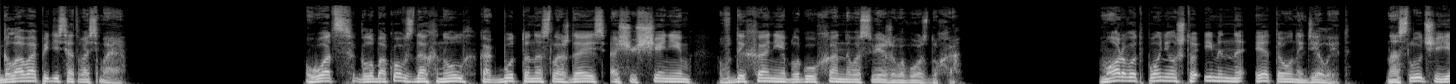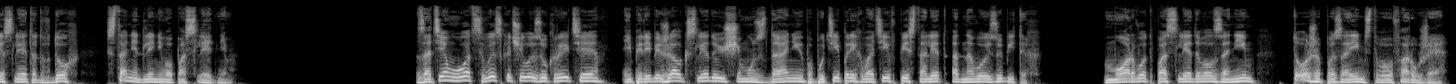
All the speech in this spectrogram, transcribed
Глава 58. Уотс глубоко вздохнул, как будто наслаждаясь ощущением вдыхания благоуханного свежего воздуха. Морвуд понял, что именно это он и делает, на случай, если этот вдох станет для него последним. Затем Уотс выскочил из укрытия и перебежал к следующему зданию, по пути прихватив пистолет одного из убитых. Морвуд последовал за ним, тоже позаимствовав оружие.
